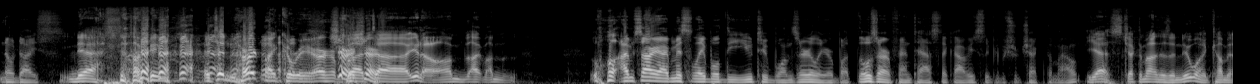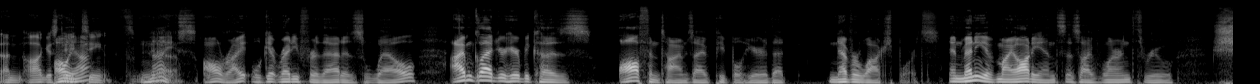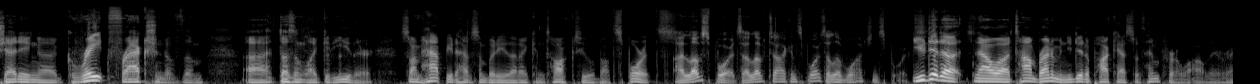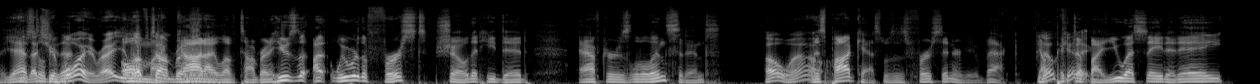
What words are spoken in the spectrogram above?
No dice. yeah, I mean, it didn't hurt my career, Sure, but sure. Uh, you know, I'm, I'm Well, I'm sorry I mislabeled the YouTube ones earlier, but those are fantastic. Obviously, people should check them out. yes, check them out. There's a new one coming on August Oh, yeah? 18th. Yeah. Nice. All right. We'll get ready for that as well. I'm glad you're here because oftentimes I have people here that never watch sports. And many of my audience, as I've learned through shedding a great fraction of them, uh, doesn't like it either. So I'm happy to have somebody that I can talk to about sports. I love sports. I love talking sports. I love watching sports. You did a now uh, Thom Brennaman. You did a podcast with him for a while there, right? Yeah, You that's your that? boy, right? You oh love my Tom Brennan. God, I love Tom Brennan. He was the uh, we were the first show that he did after his little incident. Oh wow. This podcast was his first interview back. Got No picked kidding. up by USA Today. It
